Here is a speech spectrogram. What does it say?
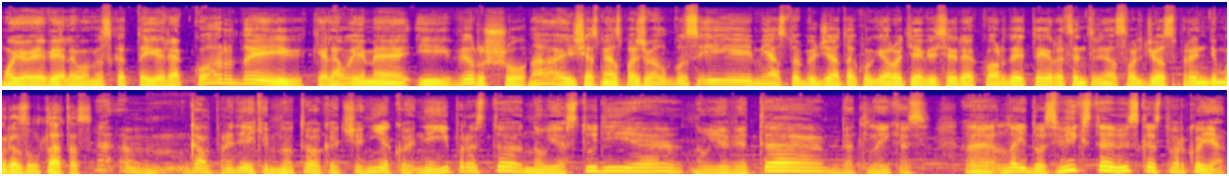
mojoja vėliavomis, kad tai rekordai, keliaujame į viršų. Na, iš esmės pažvelgus į miesto biudžetą, ko gero tie visi rekordai, tai yra centrinės valdžios sprendimų rezultatas. Na, gal pradėkime nuo to, kad čia nieko neįprasto, nauja studija, nauja vieta, bet laikas, e, laidos vyksta, viskas tvarkoje.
